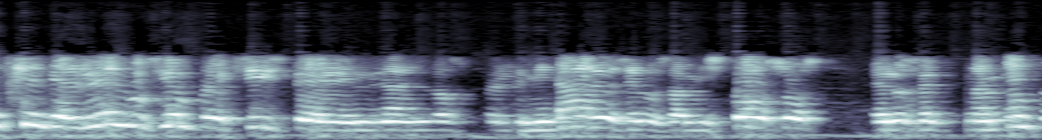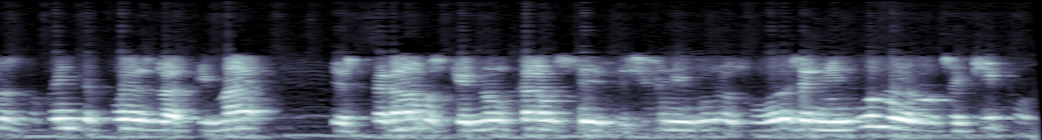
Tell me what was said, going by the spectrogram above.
es que el riesgo siempre existe en, los preliminares, en los amistosos, en los entrenamientos, también te puedes lastimar. y esperamos que no cause decisión ninguno de los jugadores en ninguno de los equipos.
